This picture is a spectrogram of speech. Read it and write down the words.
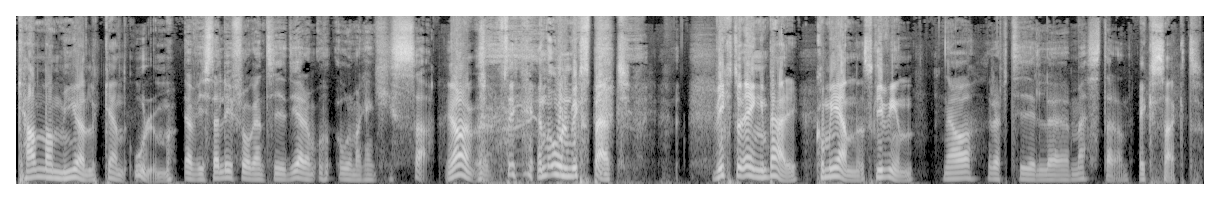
kan man mjölka en orm? Ja, vi ställde ju frågan tidigare om ormar kan kissa. Ja, en ormexpert! Viktor Engberg, kom igen, skriv in! Ja, reptilmästaren. Exakt.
